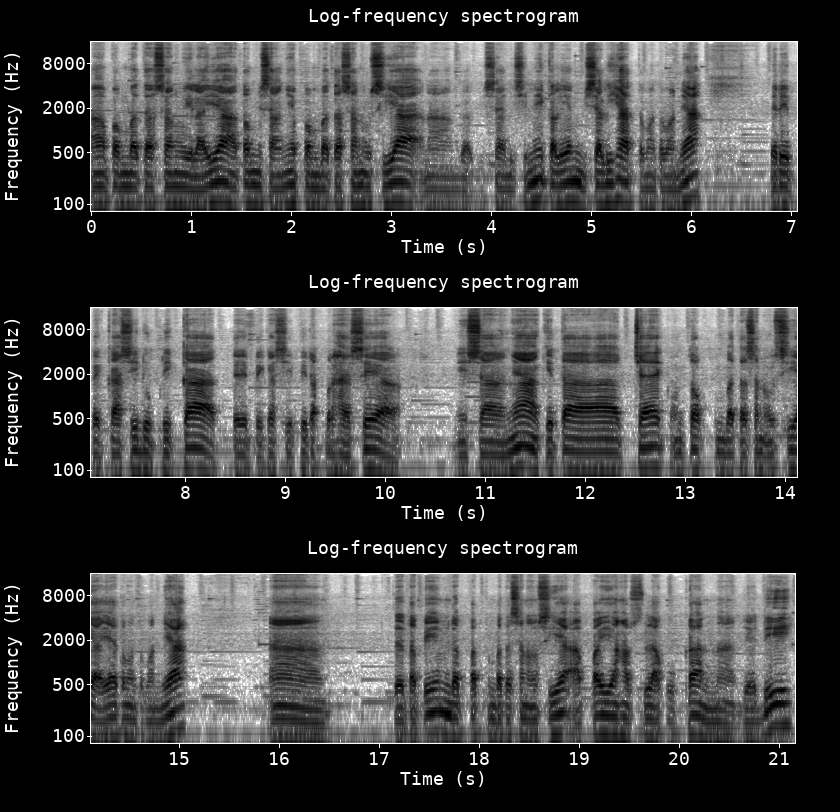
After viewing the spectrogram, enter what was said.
uh, pembatasan wilayah atau misalnya pembatasan usia. Nah nggak bisa. Di sini kalian bisa lihat teman-teman ya. Verifikasi duplikat verifikasi tidak berhasil misalnya kita cek untuk pembatasan usia ya teman-teman ya. Nah tetapi mendapat pembatasan usia apa yang harus dilakukan? Nah jadi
